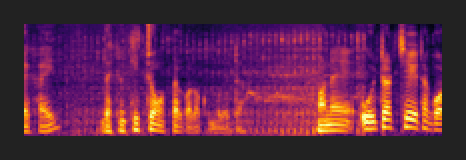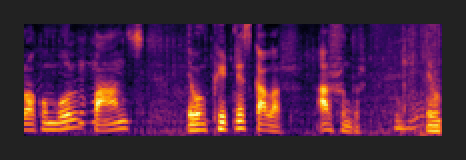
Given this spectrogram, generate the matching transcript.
দেখাই দেখেন কি চমৎকার গলা কম্বল এটা। মানে ওইটার চেয়ে এটা গলা কম্বল পাঞ্চ এবং ফিটনেস কালার আর সুন্দর। এবং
